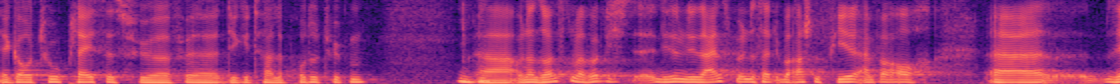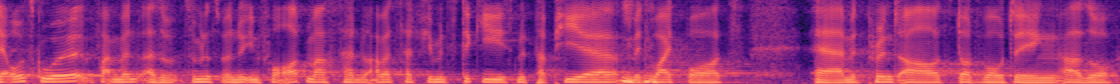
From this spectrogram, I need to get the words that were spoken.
der Go-To-Places für, für digitale Prototypen. Mhm. Äh, und ansonsten war wirklich in diesem Design Sprint ist halt überraschend viel einfach auch äh, sehr oldschool, vor allem wenn, also zumindest wenn du ihn vor Ort machst, halt, du arbeitest halt viel mit Stickies, mit Papier, mhm. mit Whiteboards, äh, mit Printouts, Dot Voting, also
